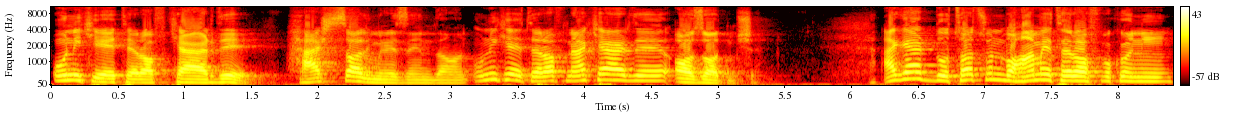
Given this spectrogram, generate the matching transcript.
اونی که اعتراف کرده 8 سال میره زندان. اونی که اعتراف نکرده آزاد میشه. اگر دوتاتون با هم اعتراف بکنین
